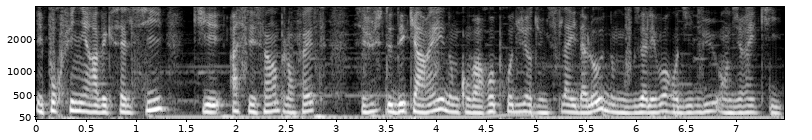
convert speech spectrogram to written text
Et pour finir avec celle-ci, qui est assez simple en fait, c'est juste des carrés, donc on va reproduire d'une slide à l'autre, donc vous allez voir au début on dirait, qui,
